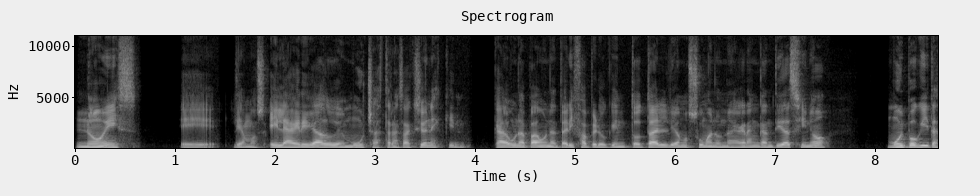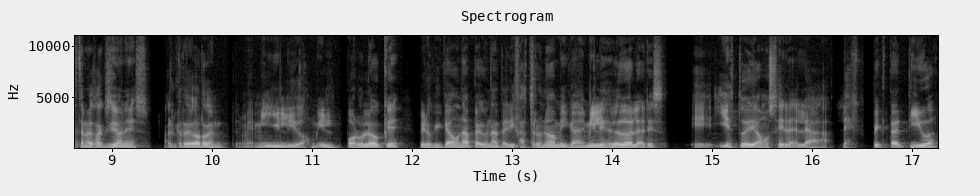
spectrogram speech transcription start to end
no es eh, digamos, el agregado de muchas transacciones que cada una paga una tarifa, pero que en total, digamos, suman una gran cantidad, sino muy poquitas transacciones, alrededor de entre 1000 y 2000 por bloque, pero que cada una paga una tarifa astronómica de miles de dólares. Eh, y esto, digamos, era la, expectativa.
